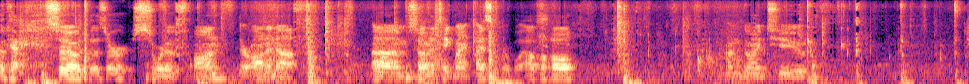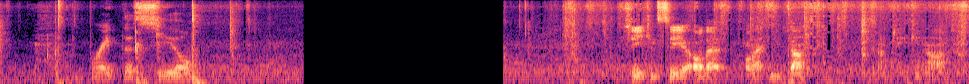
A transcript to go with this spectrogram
Okay, so those are sort of on. They're on enough. Um, so I'm going to take my isopropyl alcohol. I'm going to break the seal. So you can see all that all that gunk that I'm taking off.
